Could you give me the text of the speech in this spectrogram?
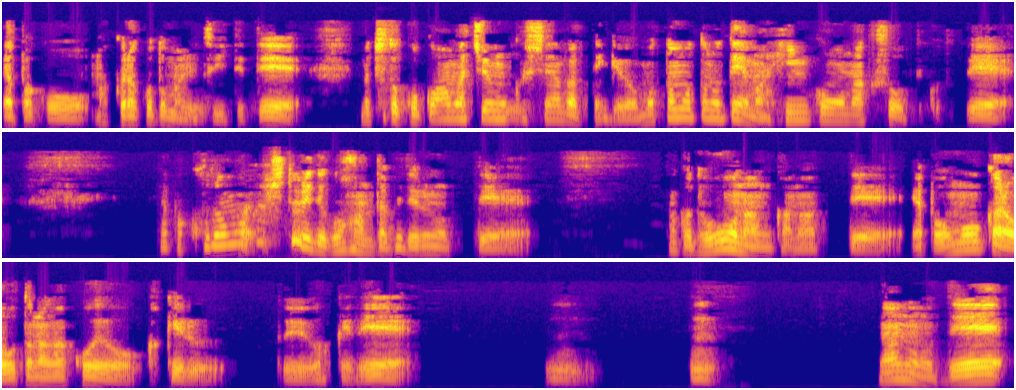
やっぱこう、枕言葉についてて、まあ、ちょっとここはあんま注目してなかったんやけど、元々のテーマは貧困をなくそうってことで、やっぱ子供が一人でご飯食べてるのって、なんかどうなんかなって、やっぱ思うから大人が声をかけるというわけで、うん。なので、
